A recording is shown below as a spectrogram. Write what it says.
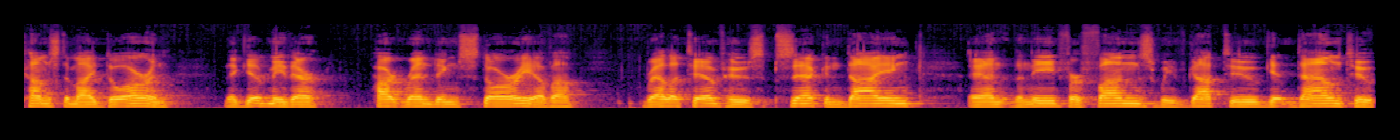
comes to my door and they give me their heartrending story of a relative who's sick and dying and the need for funds. We've got to get down to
